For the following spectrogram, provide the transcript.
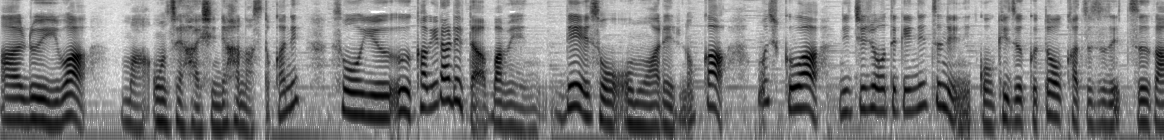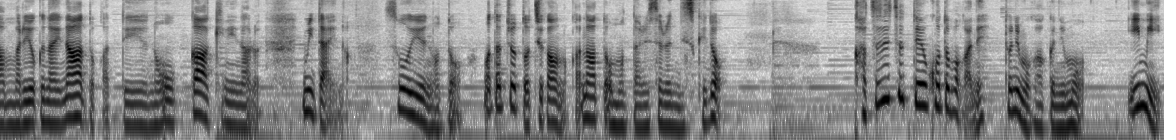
あるいはまあ音声配信で話すとかね。そういう限られた場面でそう思われるのかもしくは日常的に常にこう気づくと滑舌があんまり良くないなとかっていうのが気になるみたいなそういうのとまたちょっと違うのかなと思ったりするんですけど滑舌っていう言葉がねとにもかくにも意味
